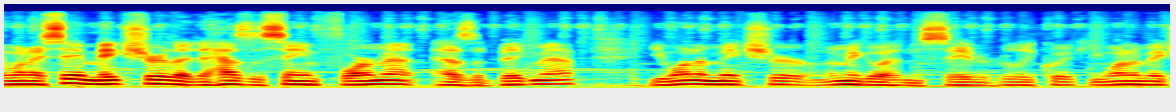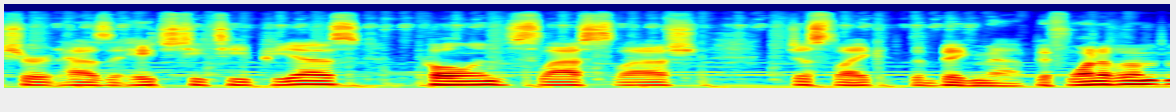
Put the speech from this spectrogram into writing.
And when I say make sure that it has the same format as the big map, you want to make sure, let me go ahead and save it really quick. You want to make sure it has the HTTPS colon slash slash, just like the big map. If one of them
